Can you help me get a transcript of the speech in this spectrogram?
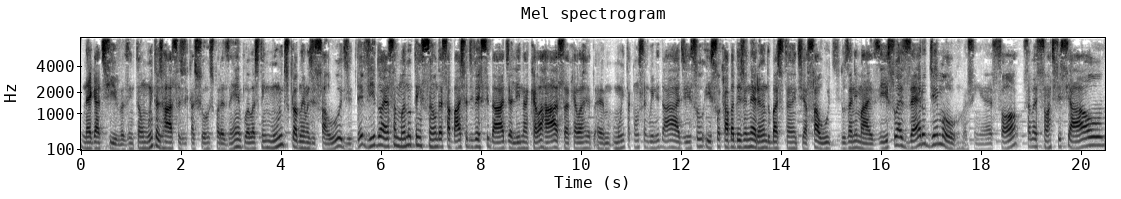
negativas. Então, muitas raças de cachorros, por exemplo, elas têm muitos problemas de saúde devido a essa manutenção dessa baixa diversidade ali naquela raça, aquela é, muita consanguinidade. Isso, isso acaba degenerando bastante a saúde dos animais. E isso é zero GMO, assim, é só seleção artificial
